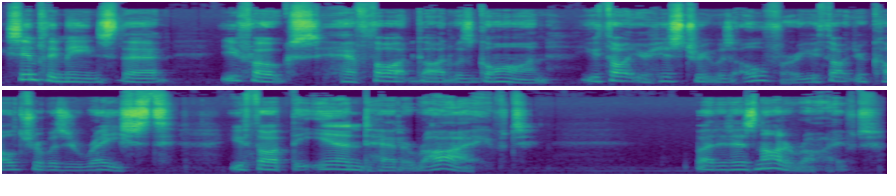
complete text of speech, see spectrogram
He simply means that you folks have thought God was gone. You thought your history was over. You thought your culture was erased. You thought the end had arrived. But it has not arrived.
